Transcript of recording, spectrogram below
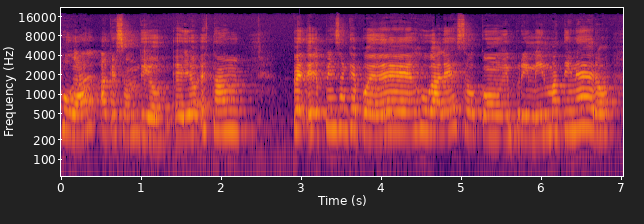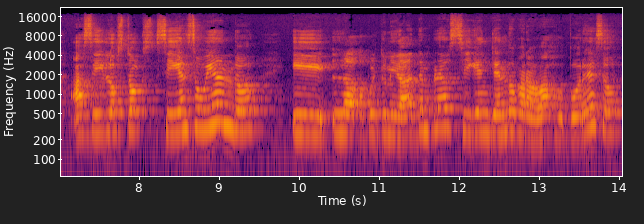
jugar a que son Dios. Ellos están ellos piensan que puede jugar eso con imprimir más dinero, así los stocks siguen subiendo y las oportunidades de empleo siguen yendo para abajo. Por eso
